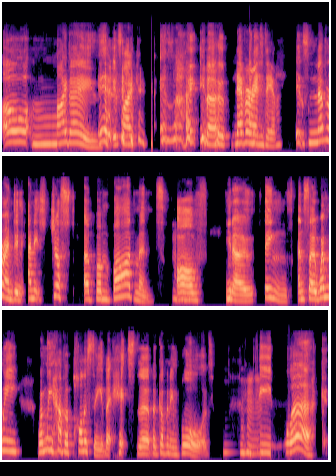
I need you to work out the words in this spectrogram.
Oh my days. it's like it's like, you know, never ending. It's, it's, never ending and it's just a bombardment mm-hmm. of, you know, things. And so when we when we have a policy that hits the the governing board, mm-hmm. the work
